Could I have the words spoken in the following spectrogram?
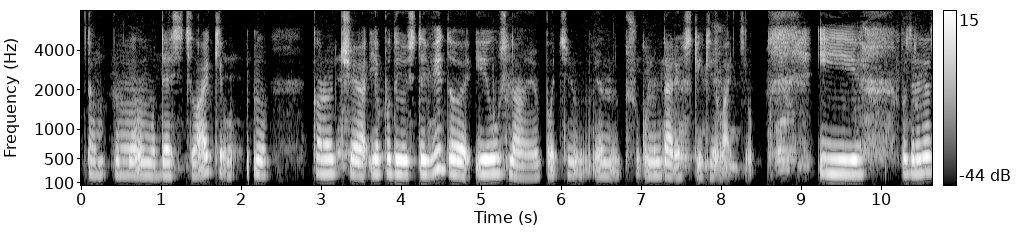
Там, по-моєму, 10 лайків. Ну, коротше, я подивлюсь те відео і узнаю. Потім я напишу в коментарях, скільки лайків. І поздравляю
